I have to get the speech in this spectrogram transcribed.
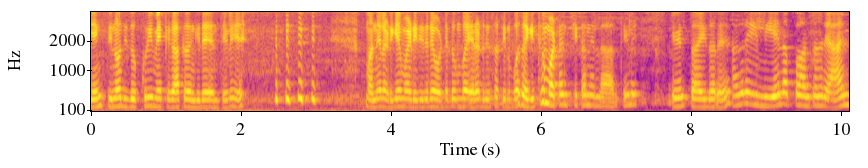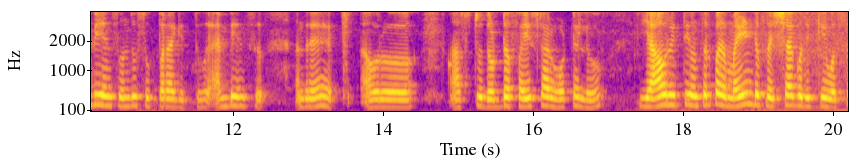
ಹೆಂಗೆ ತಿನ್ನೋದು ಇದು ಕುರಿ ಮೇಕೆಗೆ ಹಾಕದಂಗಿದೆ ಅಂತೇಳಿ. ಮನೇಲಿ ಅಡುಗೆ ಮಾಡಿದಿದ್ರೆ ಹೊಟ್ಟೆ ತುಂಬ ಎರಡು ದಿವಸ ತಿನ್ಬೋದಾಗಿತ್ತು, ಮಟನ್ ಚಿಕನ್ ಎಲ್ಲ ಅಂತೇಳಿ ಹೇಳ್ತಾ ಇದ್ದಾರೆ ಆದರೆ ಇಲ್ಲಿ ಏನಪ್ಪ ಅಂತಂದರೆ ಆ್ಯಂಬಿಯನ್ಸ್ ಒಂದು ಸೂಪರಾಗಿತ್ತು ಆ್ಯಂಬಿಯನ್ಸ್ ಅಂದರೆ, ಅವರು ಅಷ್ಟು ದೊಡ್ಡ ಫೈವ್ ಸ್ಟಾರ್ ಹೋಟೆಲ್ಲು ಯಾವ ರೀತಿ ಒಂದು ಸ್ವಲ್ಪ ಮೈಂಡ್ ಫ್ರೆಶ್ ಆಗೋದಕ್ಕೆ ಹೊಸ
